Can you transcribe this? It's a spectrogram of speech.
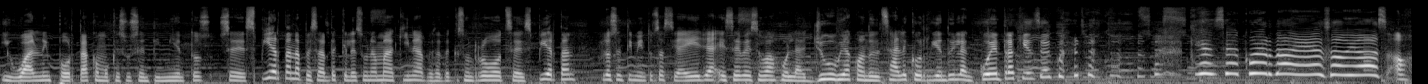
igual no importa, como que sus sentimientos se despiertan a pesar de que él es una máquina, a pesar de que es un robot, se despiertan los sentimientos hacia ella, ese beso bajo la lluvia cuando él sale corriendo y la encuentra, ¿quién se acuerda? ¿Quién se acuerda de eso, Dios? Oh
